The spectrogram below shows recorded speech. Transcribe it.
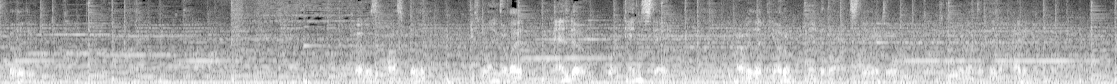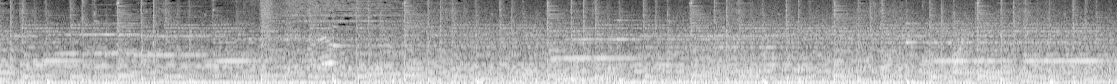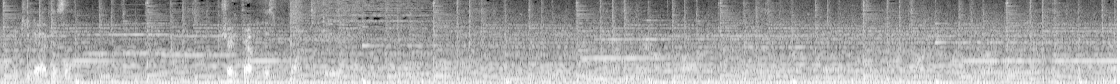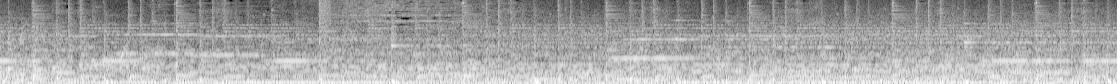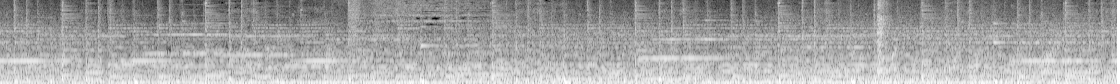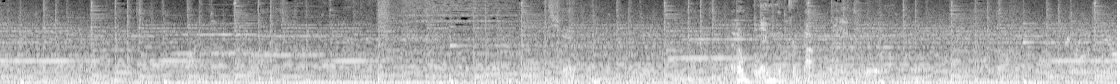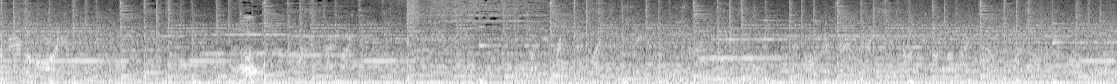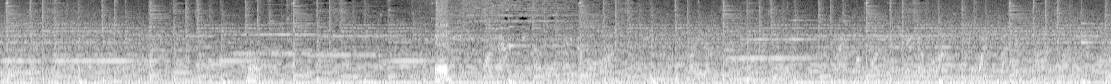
Possibility. That is a possibility. He's willing to let Mando or Din stay. He'd probably let the other Mandalorians stay there too. So we wouldn't have to live in hiding anymore. You got, Vizsla? Sure he probably doesn't want to do it,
